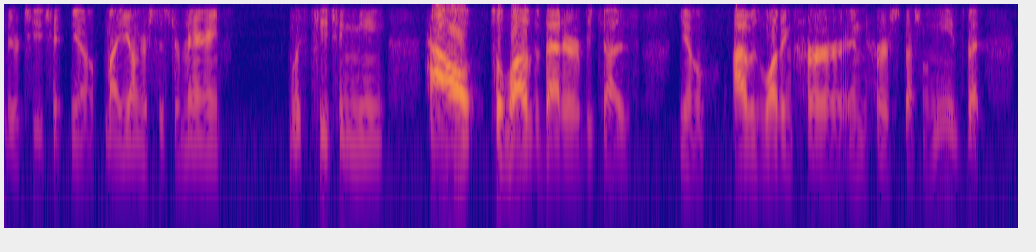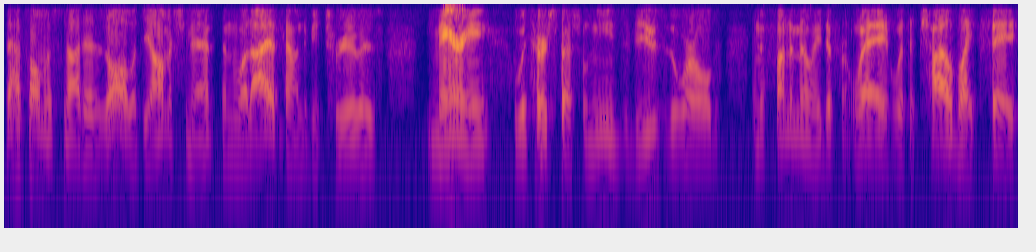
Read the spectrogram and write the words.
they're teaching you know, my younger sister Mary was teaching me how to love better because, you know, I was loving her and her special needs, but that's almost not it at all. What the Amish meant and what I have found to be true is Mary, with her special needs, views the world in a fundamentally different way with a childlike faith,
